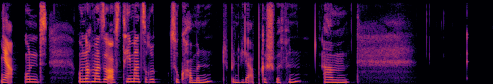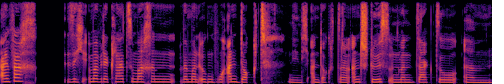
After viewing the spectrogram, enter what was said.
ja, und um nochmal so aufs Thema zurückzukommen, ich bin wieder abgeschwiffen. Ähm, einfach sich immer wieder klar zu machen, wenn man irgendwo andockt, nee, nicht andockt, sondern anstößt und man sagt so, ähm,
